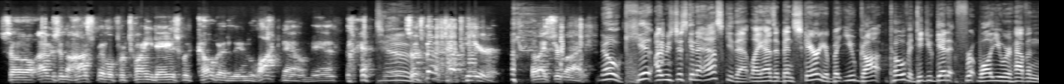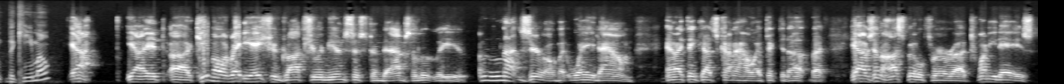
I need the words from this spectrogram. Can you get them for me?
So I was in the hospital for 20 days with COVID in lockdown, man. Dude. so it's been a tough year, but I survived. No kid. I was just going to ask you that. Like, has it been scarier? But you got COVID. Did you get it fr- while you were having the chemo? Yeah. Yeah, it uh, chemo and radiation drops your immune system to absolutely not zero, but way down. And I think that's kind of how I picked it up. But yeah, I was in the hospital for uh, 20 days,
